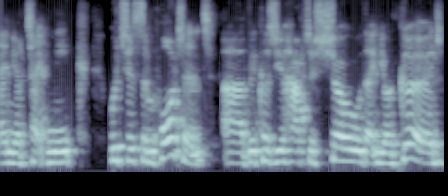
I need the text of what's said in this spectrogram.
and your technique, which is important uh, because you have to show that you're good,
